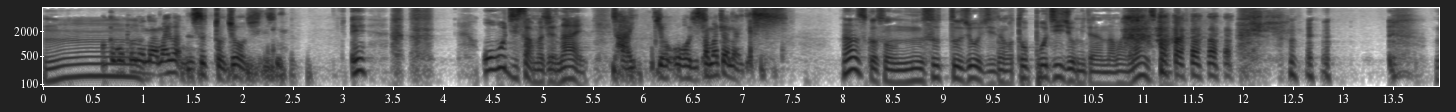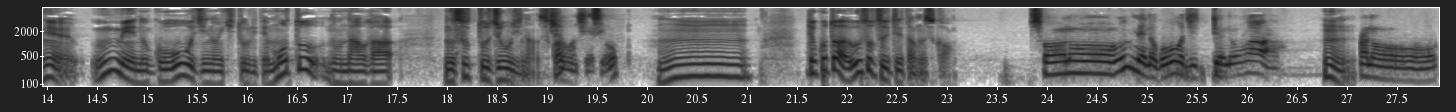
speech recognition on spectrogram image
うーん。もともとの名前はヌスット・ジョージですね。え？王子様じゃない？はい。王子様じゃないです。なんですか？そのヌスットジョージ、なんかトッポ事情みたいな名前なんですか？ねえ、運命のご王子の一人で元の名がヌスットジョージなんですジか？ョージですよ。うーん。ってことは嘘ついてたんですか？その、運命のご王子っていうのは、うん。あの、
